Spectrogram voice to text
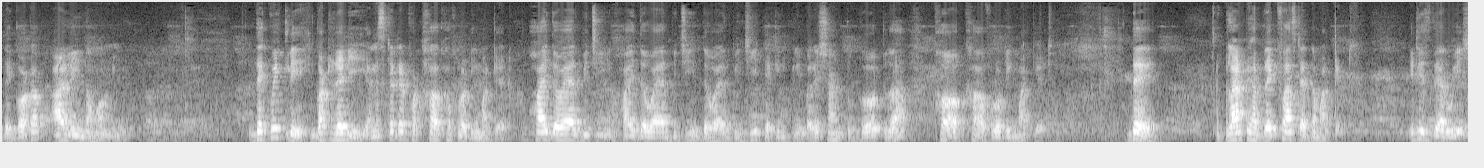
They got up early in the morning. They quickly got ready and started for Thakha floating market. Why they were busy? Why they were busy? They were busy taking preparation to go to the Thakha floating market. They plan to have breakfast at the market. It is their wish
